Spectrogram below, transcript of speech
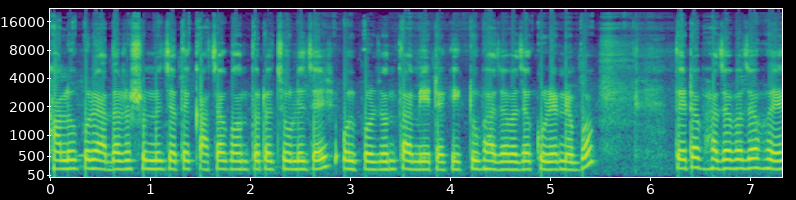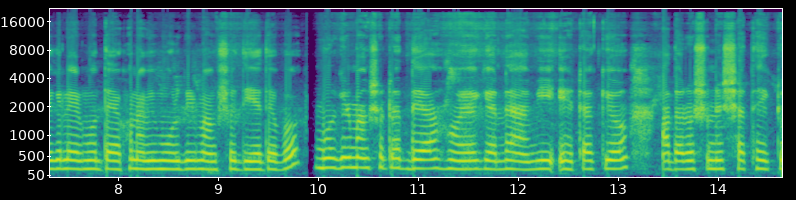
ভালো করে আদা রসুনের যাতে কাঁচা গন্ধটা চলে যায়, ওই পর্যন্ত আমি এটাকে একটু ভাজা ভাজা করে নেব। তো এটা ভাজা ভাজা হয়ে গেলে এর মধ্যে এখন আমি মুরগির মাংস দিয়ে দেব। মুরগির মাংসটা দেয়া হয়ে গেলে আমি এটাকেও আদা রসুনের সাথে একটু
